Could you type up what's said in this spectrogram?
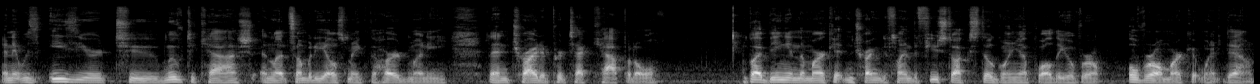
and it was easier to move to cash and let somebody else make the hard money than try to protect capital by being in the market and trying to find the few stocks still going up while the overall overall market went down.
